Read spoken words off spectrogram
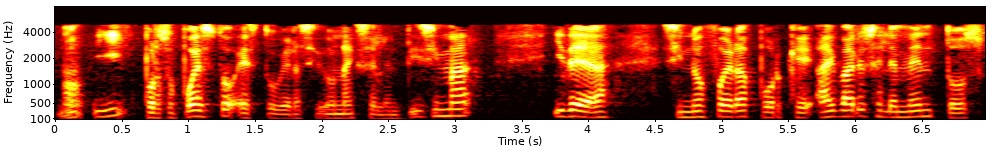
¿no? Y por supuesto, esto hubiera sido una excelentísima idea si no fuera porque hay varios elementos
